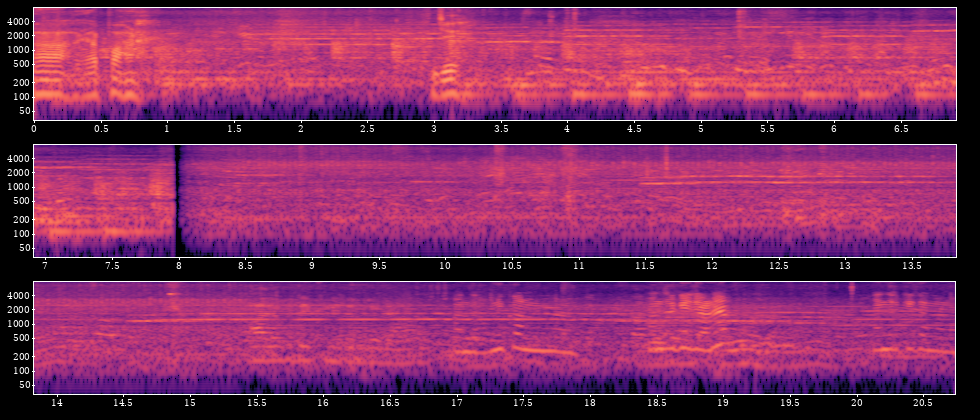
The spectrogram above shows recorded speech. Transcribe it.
ਆ ਗਿਆ ਆਪਾਂ ਹੁਣ ਜੇ ਅੰਦਰ ਨਹੀਂ ਕਰਨਾ ਅੰਦਰ ਕੀ ਜਾਣਾ? ਅੰਦਰ ਕੀ ਕਰਨਾ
